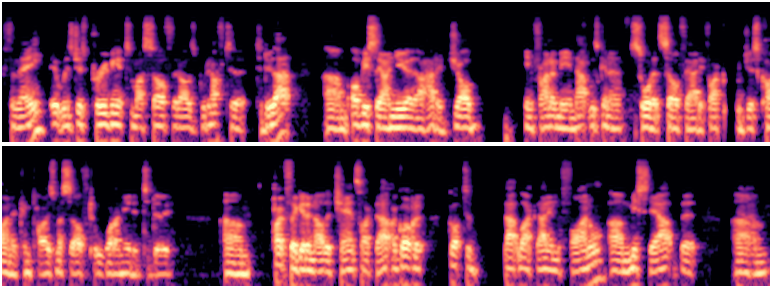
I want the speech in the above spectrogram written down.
for me. It was just proving it to myself that I was good enough to to do that. Um, obviously, I knew I had a job in front of me, and that was going to sort itself out if I could just kind of compose myself to what I needed to do. Um, hopefully, I get another chance like that. I got it, got to bat like that in the final. Um, missed out, but um,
